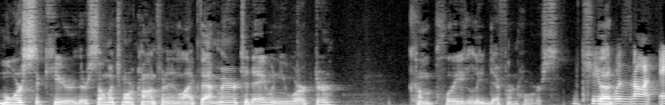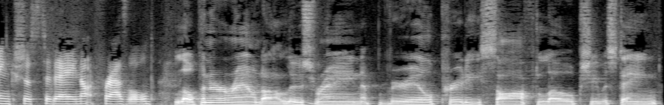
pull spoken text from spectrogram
more secure they're so much more confident like that mare today when you worked her completely different horse She That- was not anxious today, not frazzled. loping her around on a loose rein, a real pretty soft lope. She was staying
